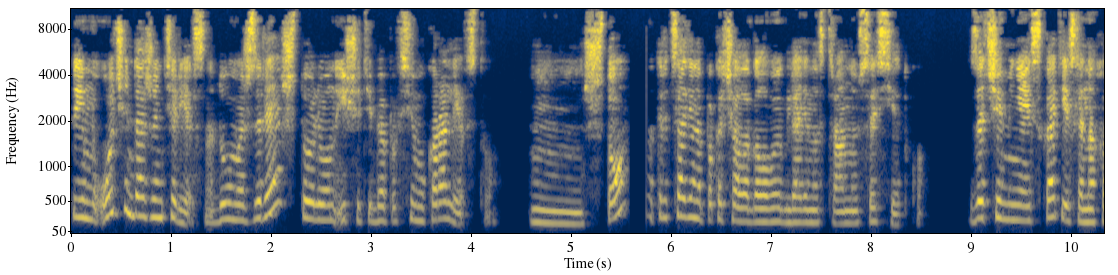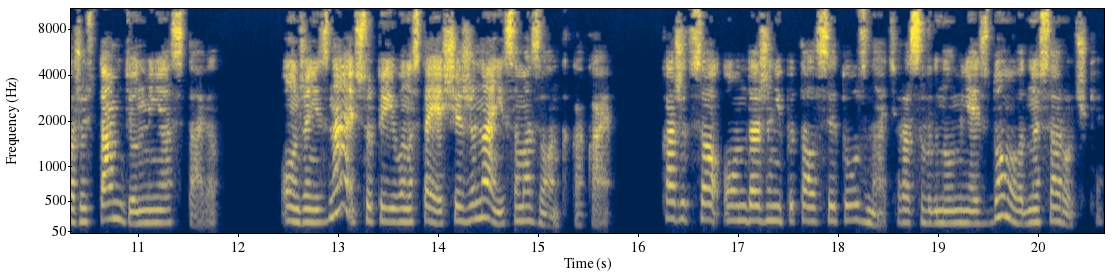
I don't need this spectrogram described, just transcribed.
Ты ему очень даже интересно. Думаешь, зря, что ли, он ищет тебя по всему королевству? «М что?» — отрицательно покачала головой, глядя на странную соседку. «Зачем меня искать, если нахожусь там, где он меня оставил? Он же не знает, что ты его настоящая жена, а не самозванка какая. Кажется, он даже не пытался это узнать, раз выгнал меня из дома в одной сорочке.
